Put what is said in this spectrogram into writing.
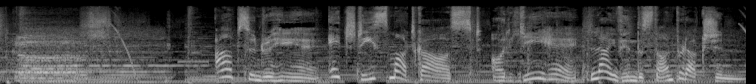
कास्ट आप सुन रहे हैं एच डी स्मार्ट कास्ट और ये है लाइव हिंदुस्तान प्रोडक्शन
